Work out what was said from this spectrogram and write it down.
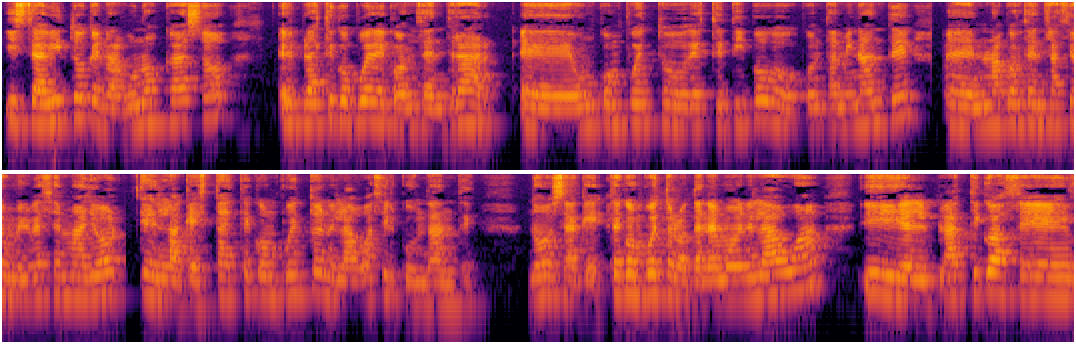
y se ha visto que en algunos casos el plástico puede concentrar eh, un compuesto de este tipo contaminante en una concentración mil veces mayor que en la que está este compuesto en el agua circundante. ¿no? O sea que este compuesto lo tenemos en el agua y el plástico hace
